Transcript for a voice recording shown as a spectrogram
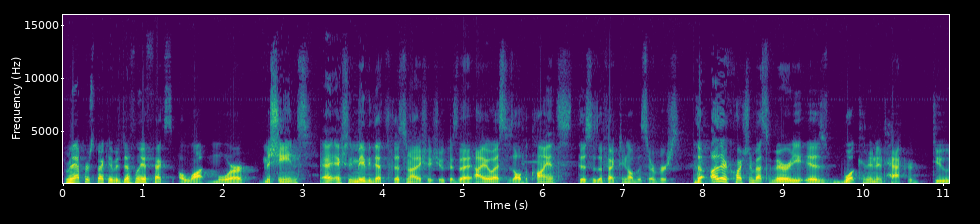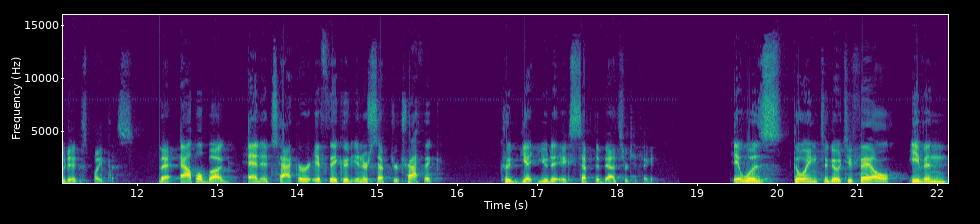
from that perspective, it definitely affects a lot more machines. Actually, maybe that's, that's not actually true because the iOS is all the clients. This is affecting all the servers. The other question about severity is what can an attacker do to exploit this? The Apple bug, an attacker, if they could intercept your traffic, could get you to accept a bad certificate. It was going to go to fail even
